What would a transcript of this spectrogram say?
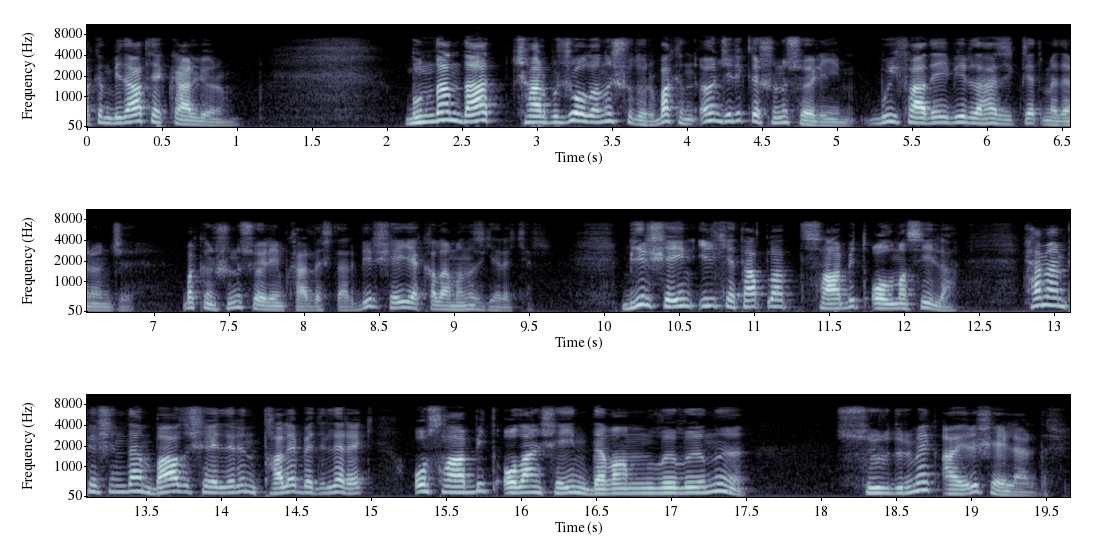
Bakın bir daha tekrarlıyorum. Bundan daha çarpıcı olanı şudur. Bakın öncelikle şunu söyleyeyim. Bu ifadeyi bir daha zikretmeden önce. Bakın şunu söyleyeyim kardeşler. Bir şeyi yakalamanız gerekir. Bir şeyin ilk etapla sabit olmasıyla hemen peşinden bazı şeylerin talep edilerek o sabit olan şeyin devamlılığını sürdürmek ayrı şeylerdir.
